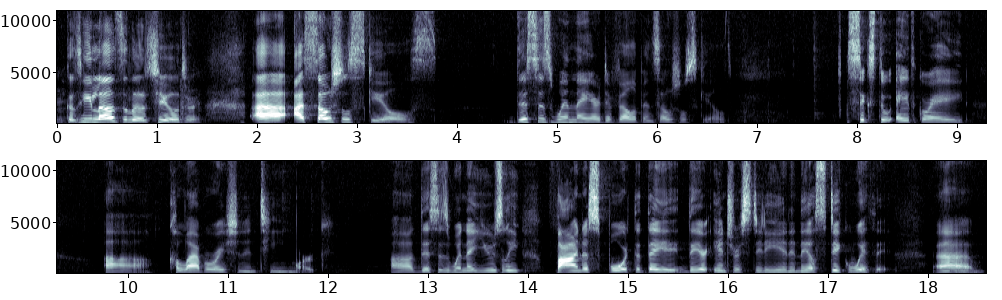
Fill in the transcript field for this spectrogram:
because he loves the little children. Uh, our social skills. This is when they are developing social skills. Sixth through eighth grade, uh, collaboration and teamwork. Uh, this is when they usually find a sport that they, they're interested in and they'll stick with it. Um,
